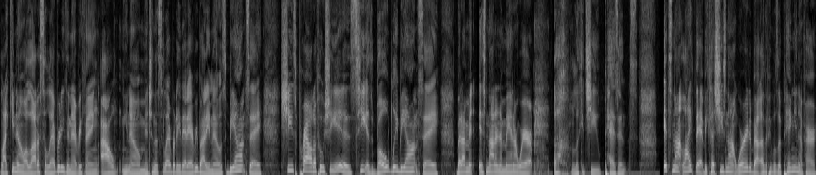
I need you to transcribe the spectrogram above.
Like, you know, a lot of celebrities and everything, I'll, you know, mention the celebrity that everybody knows, Beyonce. She's proud of who she is. She is boldly Beyonce, but I mean, it's not in a manner where, ugh, look at you, peasants. It's not like that because she's not worried about other people's opinion of her.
